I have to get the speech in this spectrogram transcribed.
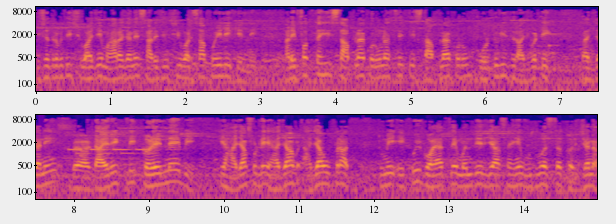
ही छत्रपती शिवाजी महाराजांनी साडेतीनशी वर्सां पयलीं केल्ली आणि फक्त ही स्थापना करूंक नासली ती स्थापना करून पोर्तुगीज राजवटीक तांच्यांनी डायरेक्टली कळयल्लेंय बी की हाज्या फुडले हाज्या हाज्या उपरांत तुमी एकूय गोंयांतलें मंदीर जें आसा हें उद्ध्वस्त करचें ना.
